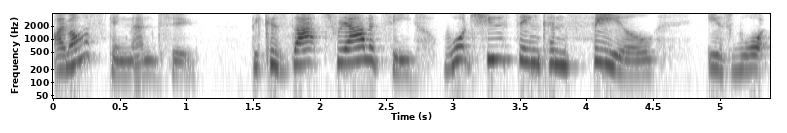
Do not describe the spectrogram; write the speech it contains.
I'm asking them to. Because that's reality. What you think and feel is what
